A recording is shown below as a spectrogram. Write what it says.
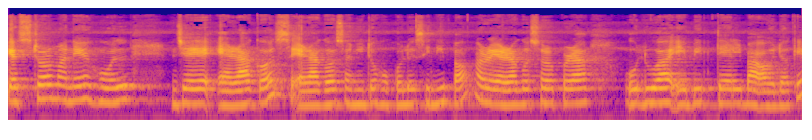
কেষ্টৰ মানে হ'ল যে এৰাগছ এৰাগছ আমিতো সকলোৱে চিনি পাওঁ। আৰু এৰাগছৰ পৰা ওলোৱা এবিধ তেল বা অইলকে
